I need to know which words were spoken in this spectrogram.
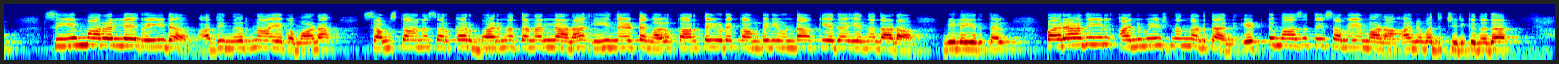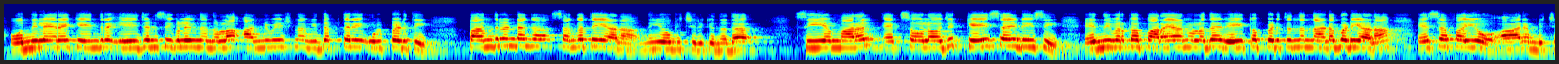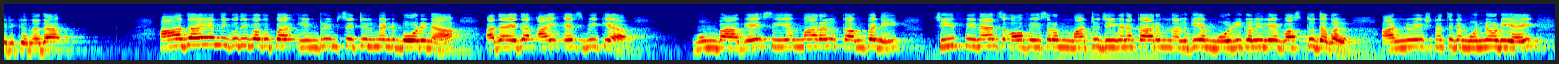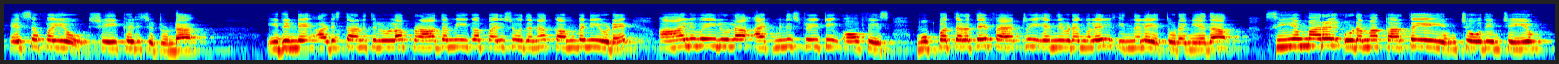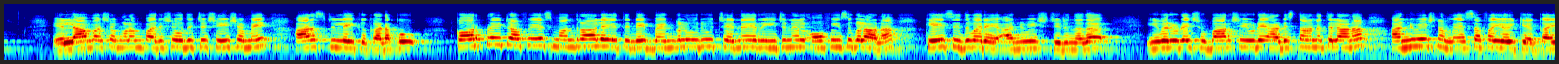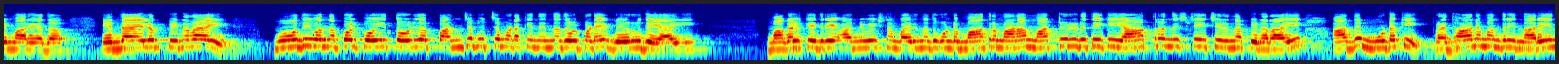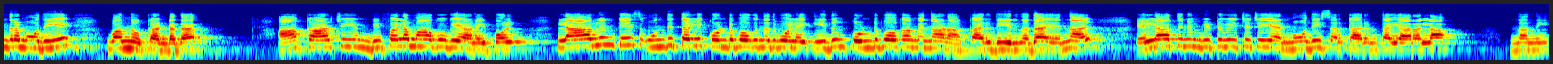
സി എം ആർ എല്ലിലെ റെയ്ഡ് അതിനിർണായകമാണ്. സംസ്ഥാന സർക്കാർ ഭരണത്തണലിലാണ് ഈ നേട്ടങ്ങൾ കർത്തയുടെ കമ്പനി ഉണ്ടാക്കിയത് എന്നതാണ് വിലയിരുത്തൽ. പരാതിയിൽ അന്വേഷണം നടത്താൻ എട്ട് മാസത്തെ സമയമാണ് അനുവദിച്ചിരിക്കുന്നത്. ഒന്നിലേറെ കേന്ദ്ര ഏജൻസികളിൽ നിന്നുള്ള അന്വേഷണ വിദഗ്ധരെ ഉൾപ്പെടുത്തി പന്ത്രണ്ടംഗ സംഘത്തെയാണ് നിയോഗിച്ചിരിക്കുന്നത്. C M R L Exalogic K S I D C എന്നിവർക്ക് പറയാനുള്ളത് രേഖപ്പെടുത്തുന്ന നടപടിയാണ് എസ് എഫ് ഐ ഒ ആരംഭിച്ചിരിക്കുന്നത്. ആദായ നികുതി വകുപ്പ് ഇൻട്രീം സെറ്റിൽമെന്റ് ബോർഡിന് അതായത് ഐ എസ് ബിക്ക് മുമ്പാകെ C M R L company chief finance ഓഫീസറും മറ്റു ജീവനക്കാരും നൽകിയ മൊഴികളിലെ വസ്തുതകൾ അന്വേഷണത്തിന് മുന്നോടിയായി എസ് എഫ് ഐ ഒ ശേഖരിച്ചിട്ടുണ്ട്. ഇതിന്റെ അടിസ്ഥാനത്തിലുള്ള പ്രാഥമിക പരിശോധന കമ്പനിയുടെ ആലുവയിലുള്ള അഡ്മിനിസ്ട്രേറ്റീവ് ഓഫീസ് മുപ്പത്തടത്തെ ഫാക്ടറി എന്നിവിടങ്ങളിൽ ഇന്നലെ തുടങ്ങിയത്. സി ഉടമ കർത്തയെയും ചോദ്യം ചെയ്യും. എല്ലാ വശങ്ങളും പരിശോധിച്ച ശേഷമേ അറസ്റ്റിലേക്ക് കടക്കൂ. കോർപ്പറേറ്റ് അഫയേഴ്സ് മന്ത്രാലയത്തിന്റെ ബംഗളൂരു ചെന്നൈ റീജിയണൽ ഓഫീസുകളാണ് കേസ് ഇതുവരെ അന്വേഷിച്ചിരുന്നത്. ഇവരുടെ ശുപാർശയുടെ അടിസ്ഥാനത്തിലാണ് അന്വേഷണം എസ് എഫ് ഐഒക്ക് കൈമാറിയത്. എന്തായാലും പിണറായി മോദി വന്നപ്പോൾ പോയി തൊഴുത പഞ്ചപുച്ചമടക്കി നിന്നതുൾപ്പെടെ വെറുതെയായി. മകൾക്കെതിരെ അന്വേഷണം വരുന്നതുകൊണ്ട് മാത്രമാണ് മറ്റൊരിടത്തേക്ക് യാത്ര നിശ്ചയിച്ചിരുന്ന പിണറായി അത് മുടക്കി പ്രധാനമന്ത്രി നരേന്ദ്രമോദിയെ വന്നു കണ്ടത്. ആ കാഴ്ചയും വിഫലമാകുകയാണ് ഇപ്പോൾ. ലാവ്ലിൻ കേസ് ഉന്തിത്തള്ളി കൊണ്ടുപോകുന്നത് പോലെ ഇതും കൊണ്ടുപോകാമെന്നാണ് കരുതിയിരുന്നത്. എന്നാൽ എല്ലാത്തിനും വിട്ടുവീഴ്ച ചെയ്യാൻ മോദി സർക്കാരും തയ്യാറല്ല. നന്ദി.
